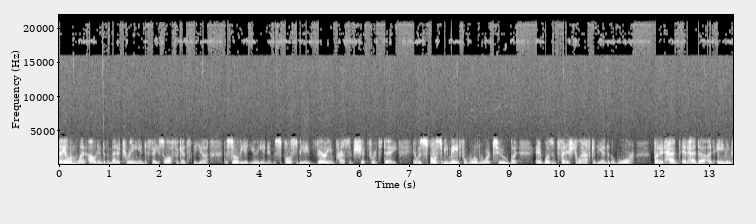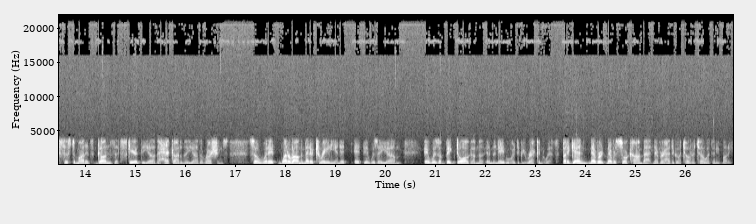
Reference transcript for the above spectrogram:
Salem went out into the Mediterranean to face off against the uh, the Soviet Union. It was supposed to be a very impressive ship for its day. It was supposed to be made for World War II, but it wasn't finished till after the end of the war but it had it had uh, an aiming system on its guns that scared the uh, the heck out of the uh, the Russians. So when it went around the Mediterranean, it it, it was a um, it was a big dog on the in the neighborhood to be reckoned with. But again, never never saw combat, never had to go toe to toe with anybody.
